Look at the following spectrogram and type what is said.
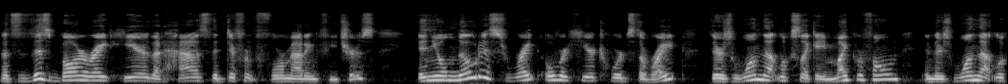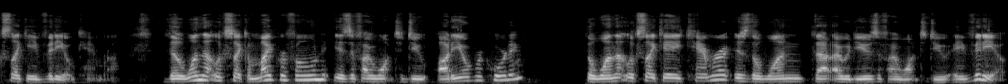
That's this bar right here that has the different formatting features. And you'll notice right over here towards the right, there's one that looks like a microphone and there's one that looks like a video camera. The one that looks like a microphone is if I want to do audio recording. The one that looks like a camera is the one that I would use if I want to do a video.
